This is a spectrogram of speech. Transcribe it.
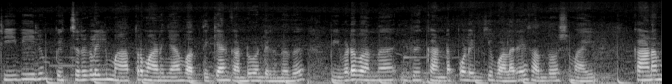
ടി വിയിലും പിക്ചറുകളിലും മാത്രമാണ് ഞാൻ വത്തിക്കാൻ കണ്ടുകൊണ്ടിരുന്നത്. അപ്പോൾ ഇവിടെ വന്ന് ഇത് കണ്ടപ്പോൾ എനിക്ക് വളരെ സന്തോഷമായി. കാരണം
